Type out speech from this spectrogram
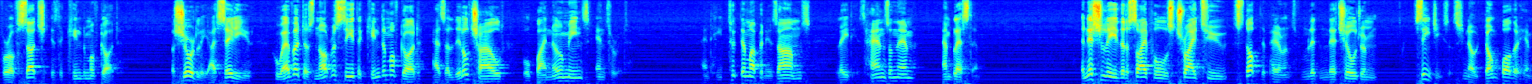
for of such is the kingdom of God. Assuredly, I say to you, whoever does not receive the kingdom of God as a little child will by no means enter it. And he took them up in his arms, laid his hands on them, and blessed them. Initially, the disciples tried to stop the parents from letting their children see Jesus. You know, don't bother him.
